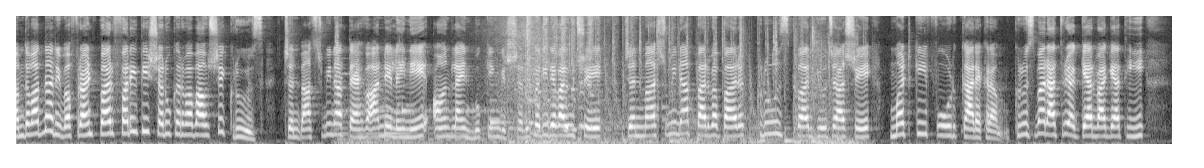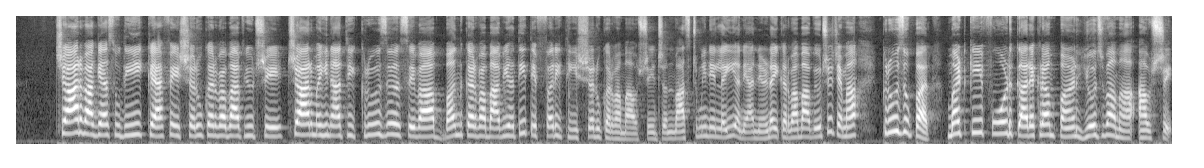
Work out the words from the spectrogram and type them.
અમદાવાદના રિવરફ્રન્ટ પર ફરીથી શરૂ કરવામાં આવશે ક્રૂઝ. જન્માષ્ટમીના તહેવારને લઈને ઓનલાઈન બુકિંગ શરૂ કરી દેવાયું છે. જન્માષ્ટમીના પર્વ પર ક્રૂઝ પર યોજાશે મટકી ફોડ કાર્યક્રમ. ક્રૂઝમાં રાત્રે અગિયાર વાગ્યાથી ચાર વાગ્યા સુધી કેફે શરૂ કરવામાં આવ્યું છે. ચાર મહિનાથી ક્રૂઝ સેવા બંધ કરવામાં આવી હતી. તે ફરીથી શરૂ કરવામાં આવશે. જન્માષ્ટમીને લઈ અને આ નિર્ણય કરવામાં આવ્યો છે, જેમાં ક્રૂઝ ઉપર મટકી ફોડ કાર્યક્રમ પણ યોજવામાં આવશે.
